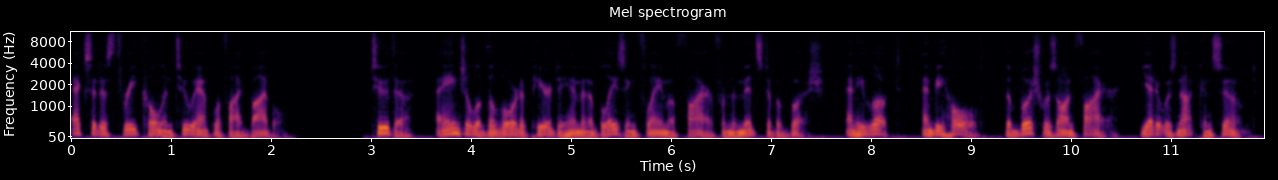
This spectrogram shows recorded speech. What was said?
Exodus 3 2 Amplified Bible. To The a angel of the Lord appeared to him in a blazing flame of fire from the midst of a bush, and he looked, and behold, the bush was on fire, yet it was not consumed.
